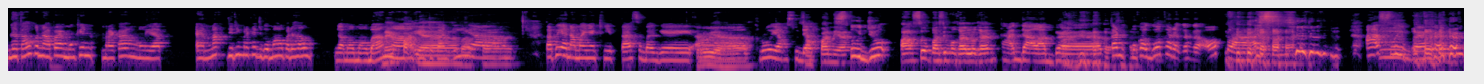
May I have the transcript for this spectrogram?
nggak tahu kenapa ya mungkin mereka ngelihat enak jadi mereka juga mau padahal nggak mau mau banget ya, gitu kan iya bakar. tapi ya namanya kita sebagai Kru ya. eh, kru yang sudah Sopan ya. setuju Palsu pasti muka lu kan. kagak lah beb kan muka gue kadang kagak oplas asli beb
